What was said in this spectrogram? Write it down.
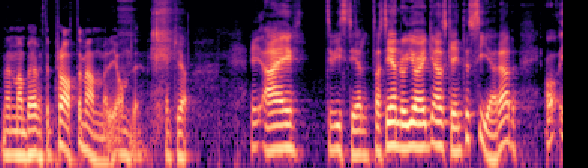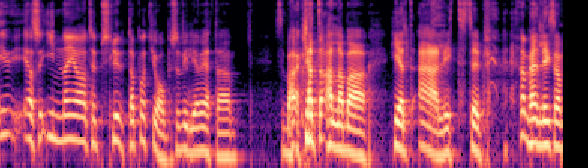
men man behöver inte prata med Ann-Marie om det, tänker jag. Nej, till viss del. Fast ändå, jag är ganska intresserad. Alltså innan jag typ slutar på ett jobb så vill jag veta, så bara, kan inte alla bara helt ärligt typ, ja, men liksom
